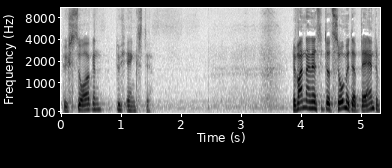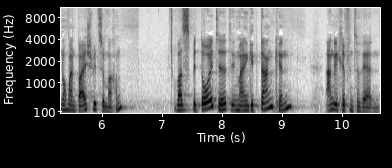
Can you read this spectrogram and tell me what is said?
Durch Sorgen, durch Ängste. Wir waren in einer Situation mit der Band, um nochmal ein Beispiel zu machen, was es bedeutet, in meinen Gedanken angegriffen zu werden.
